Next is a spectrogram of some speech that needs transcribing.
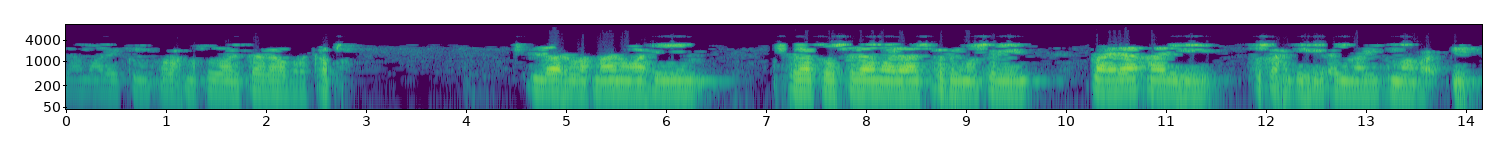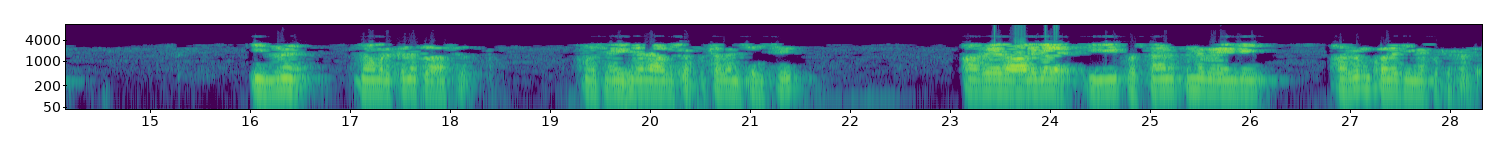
السلام عليكم ورحمة الله تعالى وبركاته بسم الله الرحمن الرحيم والصلاة والسلام على أشرف المرسلين وعلى آله وصحبه أجمعين أما بعد ഇന്ന് നാം എടുക്കുന്ന ക്ലാസ് നമ്മുടെ സ്നേഹിതൻ ആവശ്യപ്പെട്ടതനുസരിച്ച് ആറേഴ് ആളുകളെ ഈ പ്രസ്ഥാനത്തിന് വേണ്ടി അറും കൊല ചെയ്യപ്പെട്ടിട്ടുണ്ട്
